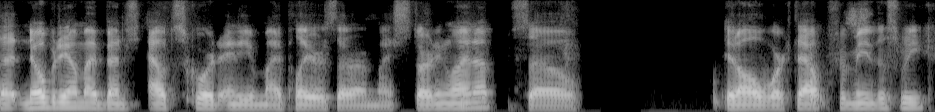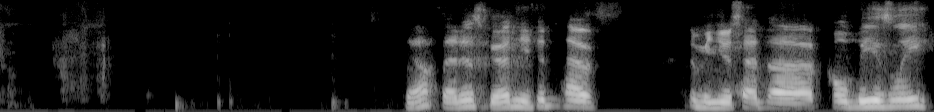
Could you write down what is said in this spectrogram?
That nobody on my bench outscored any of my players that are in my starting lineup. So it all worked out for me this week. yeah, that is good. And you didn't have, I mean, you just had uh, Cole Beasley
